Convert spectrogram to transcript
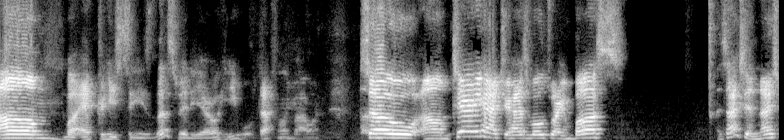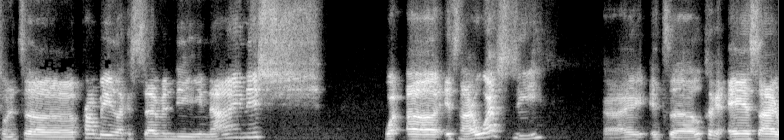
Um, but after he sees this video, he will definitely buy one. So um, Teri Hatcher has a Volkswagen bus. It's actually a nice one. It's a uh, probably like a '79 ish. What? Uh, it's not a Westie. Okay, it's a looks like an ASI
